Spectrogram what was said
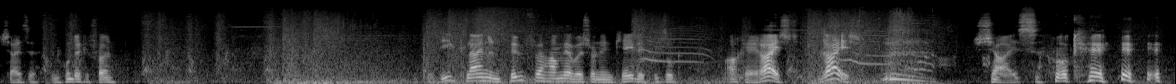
Scheiße, bin runtergefallen. Die kleinen Pimpfe haben wir aber schon in Kehle gesucht. Okay, reicht. Reicht. Scheiße. Okay.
